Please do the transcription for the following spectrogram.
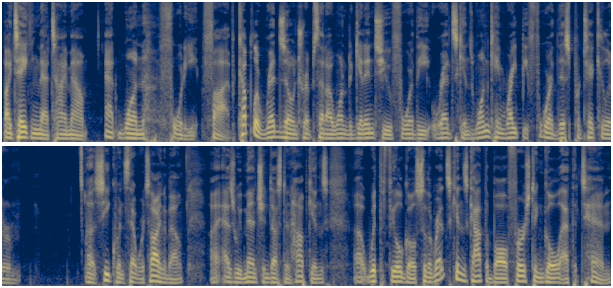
by taking that timeout at 145. A couple of red zone trips that I wanted to get into for the Redskins. One came right before this particular uh, sequence that we're talking about. Uh, as we mentioned, Dustin Hopkins uh, with the field goal. So the Redskins got the ball first and goal at the 10,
